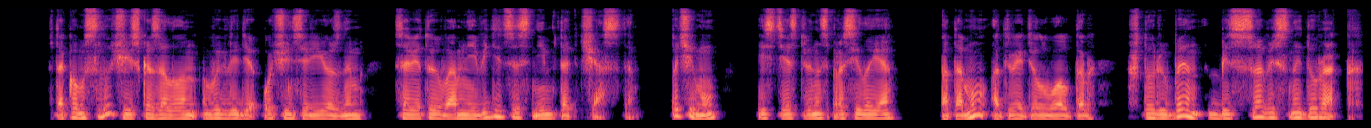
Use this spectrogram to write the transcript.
— В таком случае, — сказал он, выглядя очень серьезным, — советую вам не видеться с ним так часто. — Почему? — естественно спросила я. — Потому, — ответил Уолтер, — что Рюбен — бессовестный дурак.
